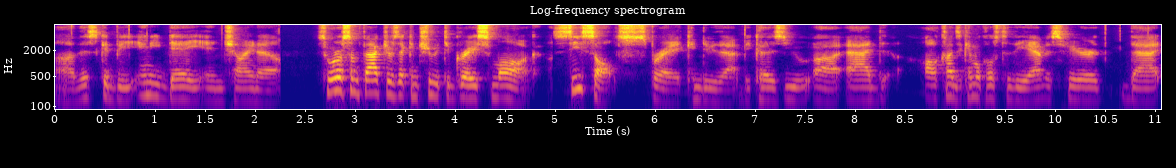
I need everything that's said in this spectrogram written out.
Uh, this could be any day in China. So what are some factors that contribute to gray smog? Sea salt spray can do that because you uh, add all kinds of chemicals to the atmosphere that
